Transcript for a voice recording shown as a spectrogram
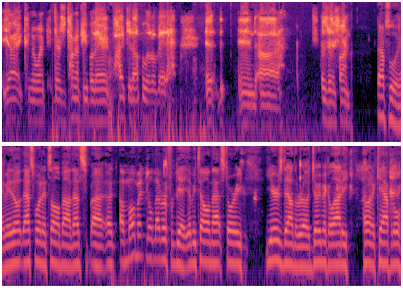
yeah, it couldn't have went. There's a ton of people there, hyped it up a little bit, it, and uh, it was really fun. Absolutely. I mean, that's what it's all about. That's uh, a, a, moment you'll never forget. You'll be telling that story years down the road. Joey Michelotti, Helena Capital,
